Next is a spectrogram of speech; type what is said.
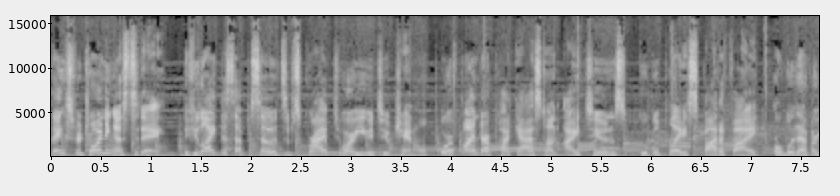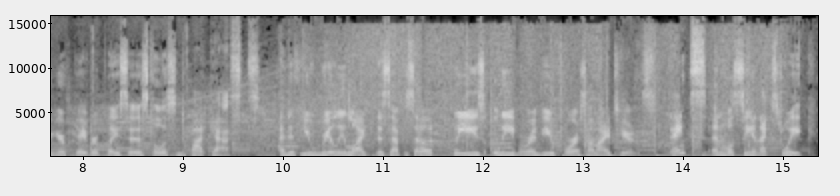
Thanks for joining us today. If you like this episode, subscribe to our YouTube channel or find our podcast on iTunes, Google Play, Spotify, or whatever your favorite place is to listen to podcasts. And if you really liked this episode, please leave a review for us on iTunes. Thanks, and we'll see you next week.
